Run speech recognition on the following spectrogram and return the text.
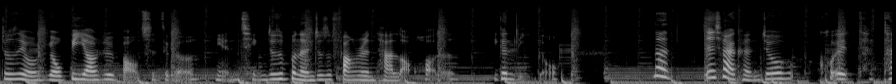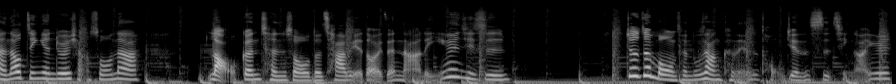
就是有有必要去保持这个年轻，就是不能就是放任它老化的一个理由。那接下来可能就会谈谈到经验，就会想说，那老跟成熟的差别到底在哪里？因为其实。就在某种程度上，可能也是同一件事情啊，因为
